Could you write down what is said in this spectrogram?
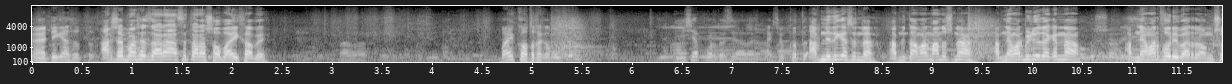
হ্যাঁ ঠিক আছে আশেপাশে যারা আছে তারা সবাই খাবে। ভাই কত টাকা বলছেন? হিসাব করতেছে আর এসব কত- আপনি দেখে আছেন না। আপনি তো আমার মানুষ না। আপনি আমার ভিডিও দেখেন না। আপনি আমার পরিবারের অংশ।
